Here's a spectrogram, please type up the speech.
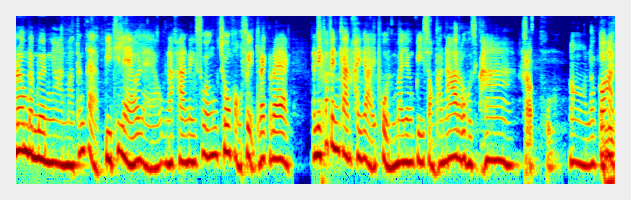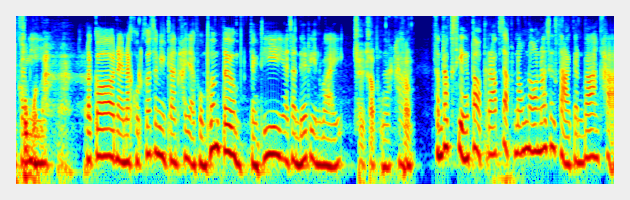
เริ่มดำเนินงานมาตั้งแต่ปีที่แล้วแล้วนะคะ ในช่วงช่วงของเฟสแรก ๆ อันนี้ก็เป็นการขยายผลมายังปี 2565 ครับผมอ๋อแล้วก็อาจครจะบหมมีดละอ่า แล้วก็ในอนาคตก็จะมีการขยายผลเพิ่มเติม อย่างที่อาจารย์ได้เรียนไว้ใช่ครับผมนะคะครับสำหรับเสียงตอบรับจากน้องๆนักศึกษากันบ้างค่ะ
